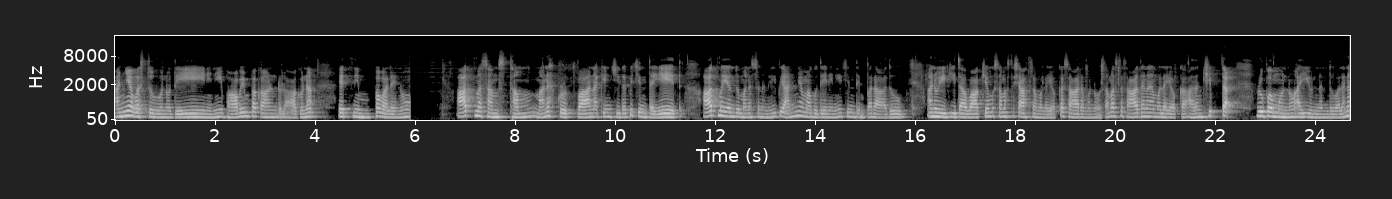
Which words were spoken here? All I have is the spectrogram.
అన్య వస్తువును దేనిని భావింపకాండులాగున యత్నింపవలెను? ఆత్మ సంస్థం మనఃకృత్వా నకించిదపి చింతయేత్. ఆత్మయందు మనస్సును నిలిపి అన్యమగు దేనిని చింతింపరాదు. అను ఈ గీతా వాక్యము సమస్త శాస్త్రముల యొక్క సారమును సమస్త సాధనముల యొక్క సంక్షిప్త రూపమును అయి ఉన్నందువలన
